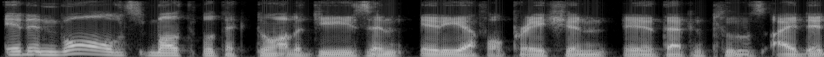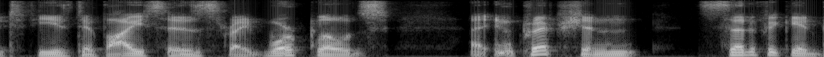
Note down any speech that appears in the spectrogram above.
it involves multiple technologies and area of operation uh, that includes identities, devices, right, workloads, uh, encryption, certificate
